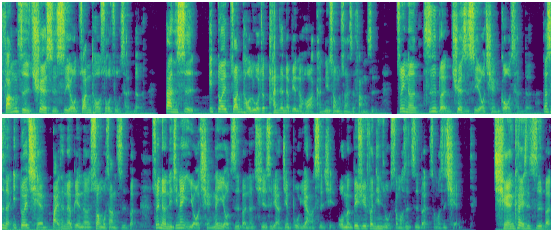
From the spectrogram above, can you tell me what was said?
房子确实是由砖头所组成的。但是，一堆砖头如果就摊在那边的话，肯定算不算是房子？所以呢，资本确实是由钱构成的。但是呢，一堆钱摆在那边呢，算不上资本。所以呢，你今天有钱跟有资本呢，其实是两件不一样的事情。我们必须分清楚什么是资本，什么是钱。钱可以是资本，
